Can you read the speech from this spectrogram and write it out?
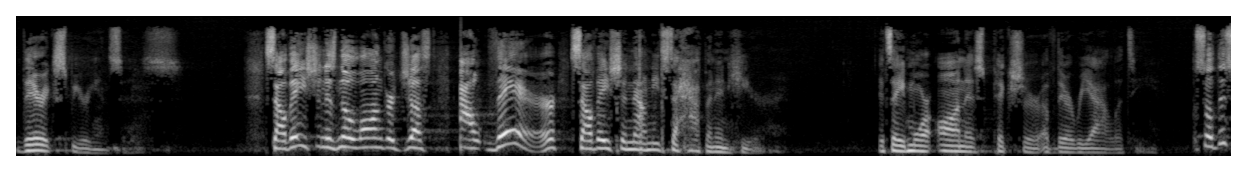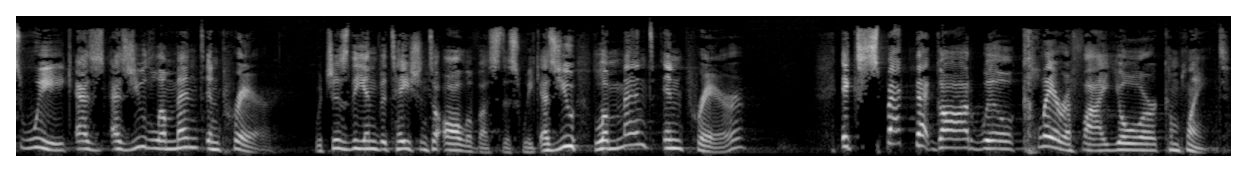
their experiences. Salvation is no longer just out there, salvation now needs to happen in here. It's a more honest picture of their reality. So, this week, as, as you lament in prayer, which is the invitation to all of us this week, as you lament in prayer, expect that God will clarify your complaint.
